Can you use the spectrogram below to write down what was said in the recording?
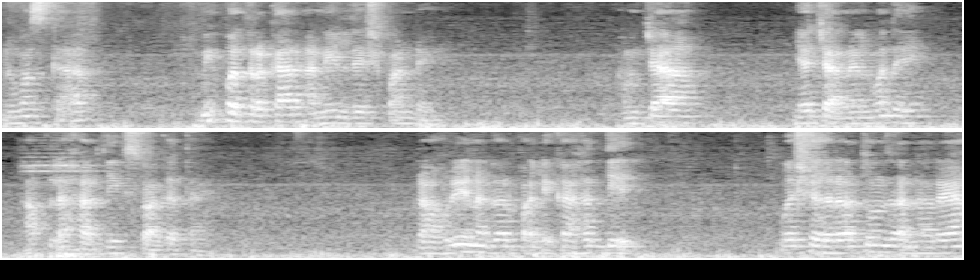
नमस्कार. मी पत्रकार अनिल देशपांडे. आमच्या या चॅनलमध्ये आपलं हार्दिक स्वागत आहे. राहुरी नगरपालिका हद्दीत व शहरातून जाणाऱ्या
